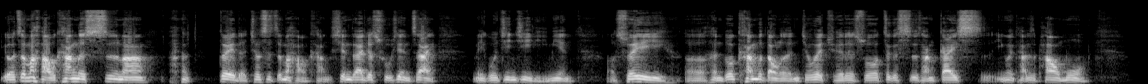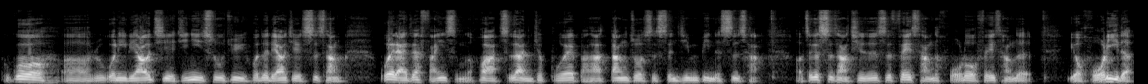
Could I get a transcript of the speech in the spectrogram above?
有这么好康的事吗？对的，就是这么好康。现在就出现在美国经济里面，所以呃，很多看不懂的人就会觉得说这个市场该死，因为它是泡沫。不过，呃，如果你了解经济数据或者了解市场未来在反映什么的话，自然你就不会把它当作是神经病的市场。啊，这个市场其实是非常的活络，非常的有活力的。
